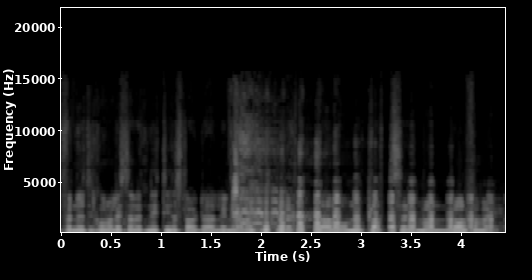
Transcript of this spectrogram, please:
för nytillkomna lyssnare ett nytt inslag där Linnea Rönnqvist berättar om platser i Mölndal för mig.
